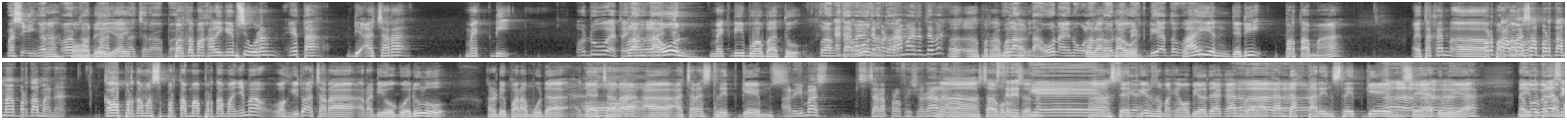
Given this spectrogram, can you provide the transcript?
Masih ingat nah, kapan dan eh. acara apa? pertama kali nge-MC orang eta di acara McD Waduh, eta Ulang euy. tahun. McD Buah Batu Ulang Eta tahun mana teh atau pertama eta teh, Pak? Eh, eh, pertama Ulang kali. tahun, anu ulang tahun di McD atau lain jadi pertama eta kan eh, pertama sa pertama pertama nak. Kalau pertama sepertama pertamanya mah waktu itu acara radio gua dulu, radio para muda, ada Oh. acara eh, acara street games. Ari mas secara profesional. ya. Nah, secara Oh, street profesional. games, Nah, street ya. games sama pakai mobil teh kan, kan daftarin street games ya dulu ya. Nah, itu pertama-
